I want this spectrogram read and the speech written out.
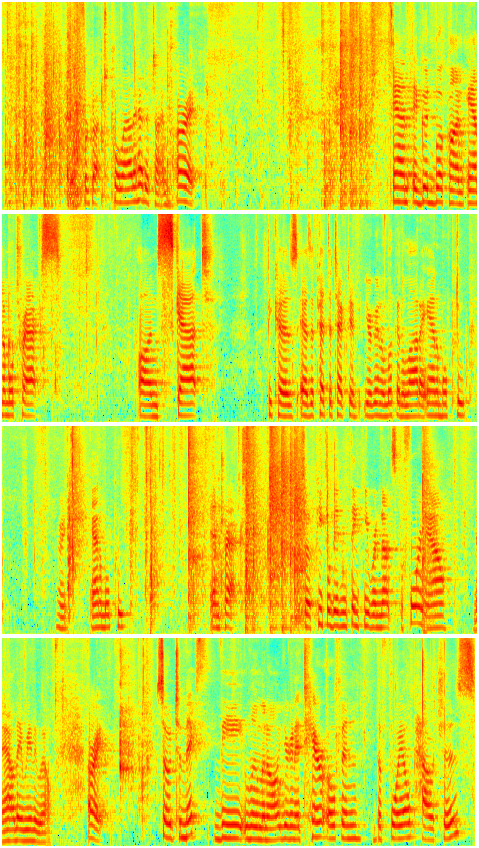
I forgot to pull out ahead of time. All right. And a good book on animal tracks, on scat, because as a pet detective, you're going to look at a lot of animal poop, All right, Animal poop and tracks. So if people didn't think you were nuts before now, now they really will. All right. So to mix the luminol, you're going to tear open the foil pouches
